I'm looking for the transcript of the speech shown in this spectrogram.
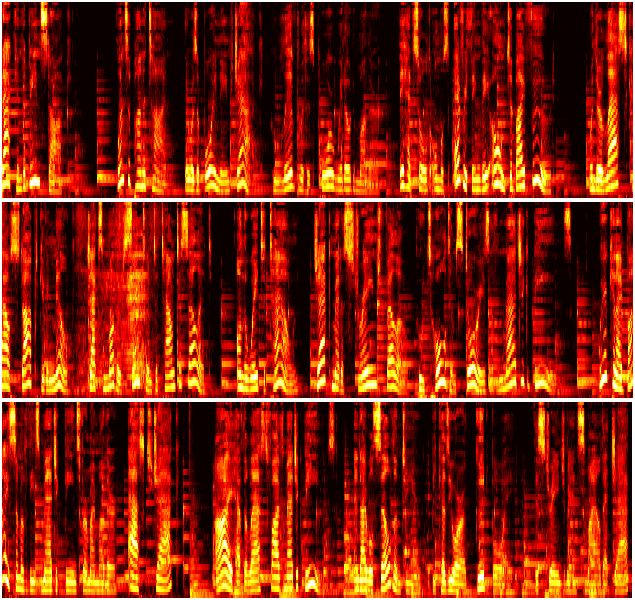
Jack and the Beanstalk. Once upon a time, there was a boy named Jack who lived with his poor widowed mother. They had sold almost everything they owned to buy food. When their last cow stopped giving milk, Jack's mother sent him to town to sell it. On the way to town, Jack met a strange fellow who told him stories of magic beans. Where can I buy some of these magic beans for my mother? asked Jack. I have the last five magic beans, and I will sell them to you because you are a good boy. The strange man smiled at Jack.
